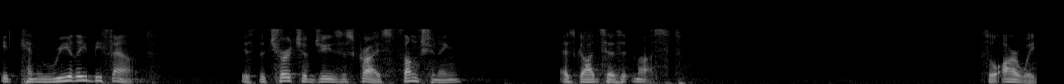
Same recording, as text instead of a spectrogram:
it can really be found is the church of Jesus Christ functioning as God says it must. So are we?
